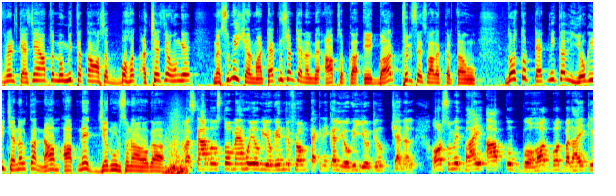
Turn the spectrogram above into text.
फ्रेंड्स कैसे हैं आप सब? मैं उम्मीद करता हूँ आप सब बहुत अच्छे से होंगे। मैं सुमित शर्मा टेक्नोशम चैनल में आप सबका एक बार फिर से स्वागत करता हूँ। दोस्तों टेक्निकल योगी चैनल का नाम आपने ज़रूर सुना होगा। नमस्कार दोस्तों, मैं हूँ Yogi Yogendra from technical Yogi YouTube channel और सुमित भाई, आपको बहुत बहुत बधाई कि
